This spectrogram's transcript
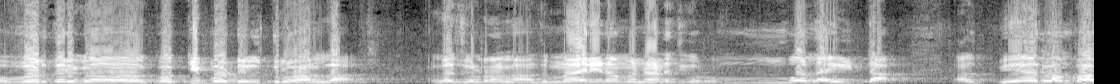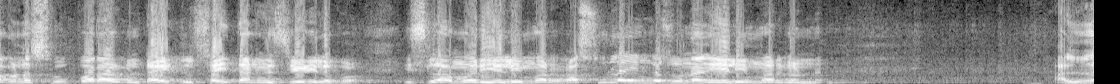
ஒவ்வொருத்தருக்கும் கொக்கி போட்டு இழுத்துருவான் அல்ல எல்லாம் சொல்கிறாங்களா அது மாதிரி நம்ம நினச்சிக்க ரொம்ப லைட்டாக அது பேர்லாம் பார்க்கணும் சூப்பராக இருக்கும். டைட்டில் சைத்தானுங்க சீடியில் போகணும் இஸ்லாம் ஒரு எலிமார் ரசூலா எங்கே சொன்னாங்க எலிமார்கன்னு அல்ல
